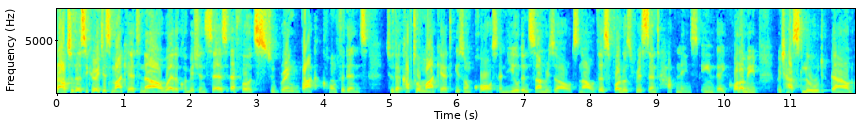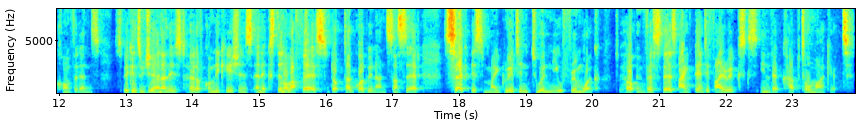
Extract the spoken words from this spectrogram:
And now to the securities market now, where the Commission says efforts to bring back confidence to the capital market is on course and yielding some results. Now, this follows recent happenings in the economy, which has slowed down confidence. Speaking to journalists, Head of Communications and External Affairs, Dr. Godwin Ansah said, SEC is migrating to a new framework to help investors identify risks in the capital market.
